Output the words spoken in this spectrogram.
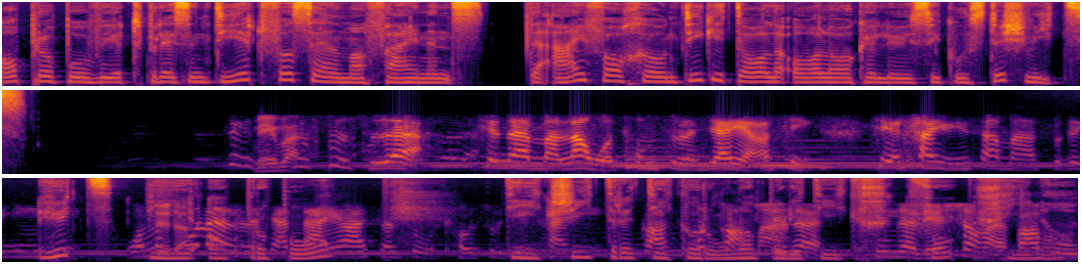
Apropos wird präsentiert von Selma Finance, der einfachen und digitalen Anlagenlösung aus der Schweiz. Heute bei Apropos die gescheiterte Corona-Politik von China.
